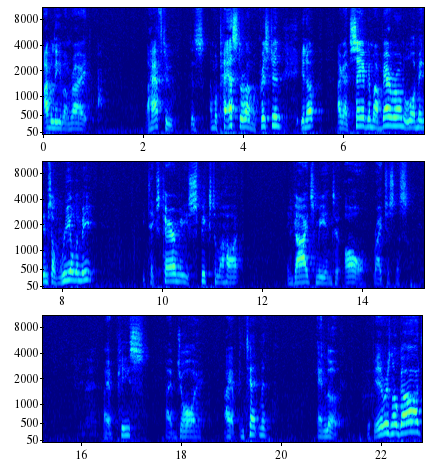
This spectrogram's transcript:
I believe I'm right. I have to because I'm a pastor, I'm a Christian, you know. I got saved in my bedroom. The Lord made himself real to me. He takes care of me, He speaks to my heart, and guides me into all righteousness. Amen. I have peace, I have joy, I have contentment. And look, if there is no God,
